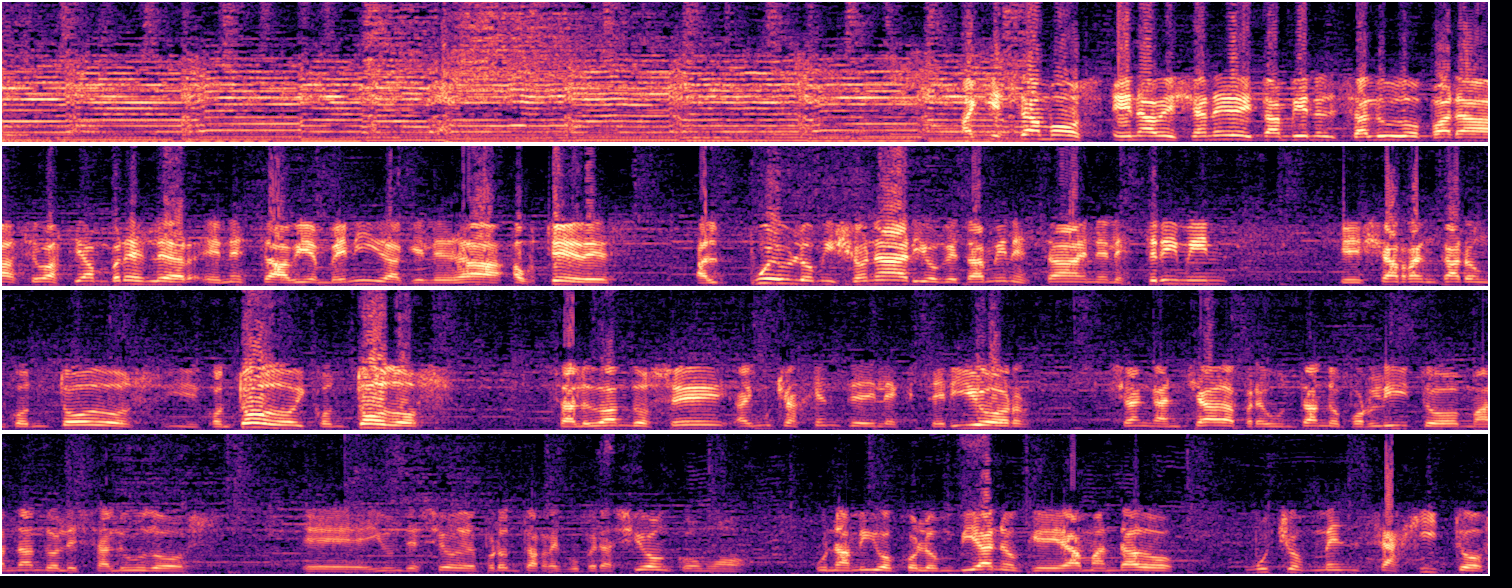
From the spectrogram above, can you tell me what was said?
Aquí estamos en Avellaneda y también el saludo para Sebastián Bresler en esta bienvenida que les da a ustedes, al pueblo millonario que también está en el streaming, que ya arrancaron con todos y con todo y con todos saludándose. Hay mucha gente del exterior ya enganchada preguntando por Lito, mandándole saludos eh, y un deseo de pronta recuperación, como un amigo colombiano que ha mandado muchos mensajitos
